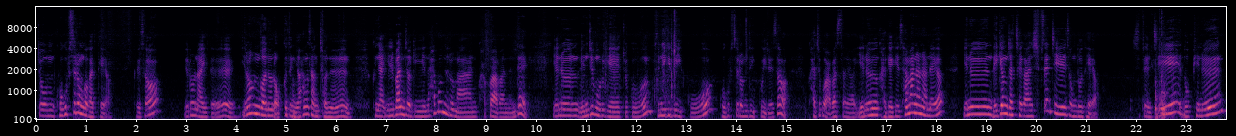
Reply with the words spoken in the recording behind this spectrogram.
좀 고급스러운 것 같아요. 그래서 이런 아이들 이런 거는 없거든요. 항상 저는 그냥 일반적인 화분으로만 갖고 와봤는데 얘는 왠지 모르게 조금 분위기도 있고 고급스러움도 있고 이래서 가지고 와봤어요. 얘는 가격이 4만원 하네요. 얘는 내경 자체가 한 10cm 정도 돼요. 10cm 높이는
